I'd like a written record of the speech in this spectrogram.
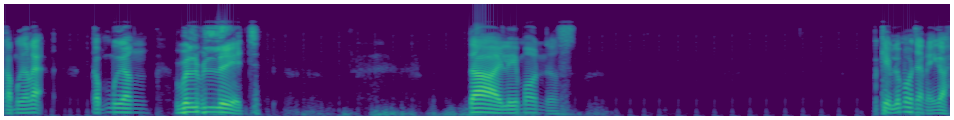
กลับเมืองแล้วกลับเมืองเวลวิลเลจได้เลมอนสเก็บเลมอนมาจากไหนอีกอะ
